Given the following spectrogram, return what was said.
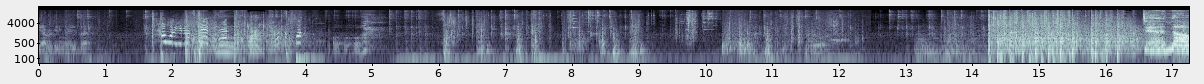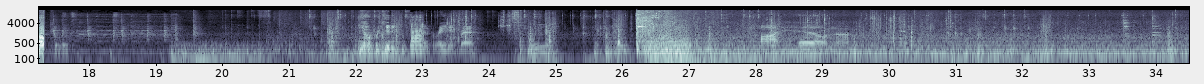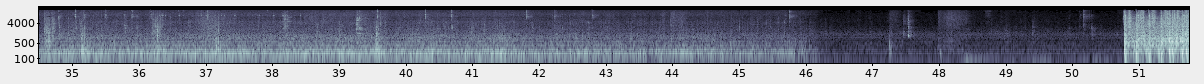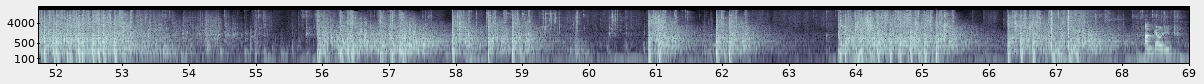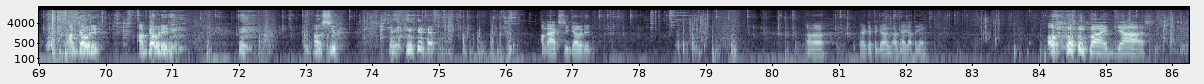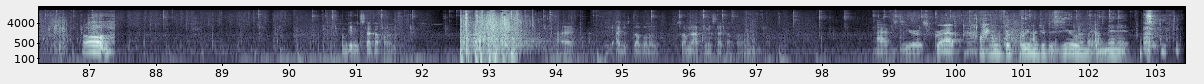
Yeah, we're getting ready, bro. How are you not dead, man? Oh. What the fuck? Oh, oh, oh. Dead, no! Yo, we're getting raided, bruh. Ah, Aw, oh, hell nah. I'm goaded. I'm goaded. I'm goaded. oh shoot. I'm actually goaded. Uh, did I get the gun? Okay, I got the gun. Oh my gosh. Oh. I'm getting stuck up on. Alright. I just doubled him. So I'm not getting stuck up on. I have zero scrap. I went from 300 to zero in like a minute.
